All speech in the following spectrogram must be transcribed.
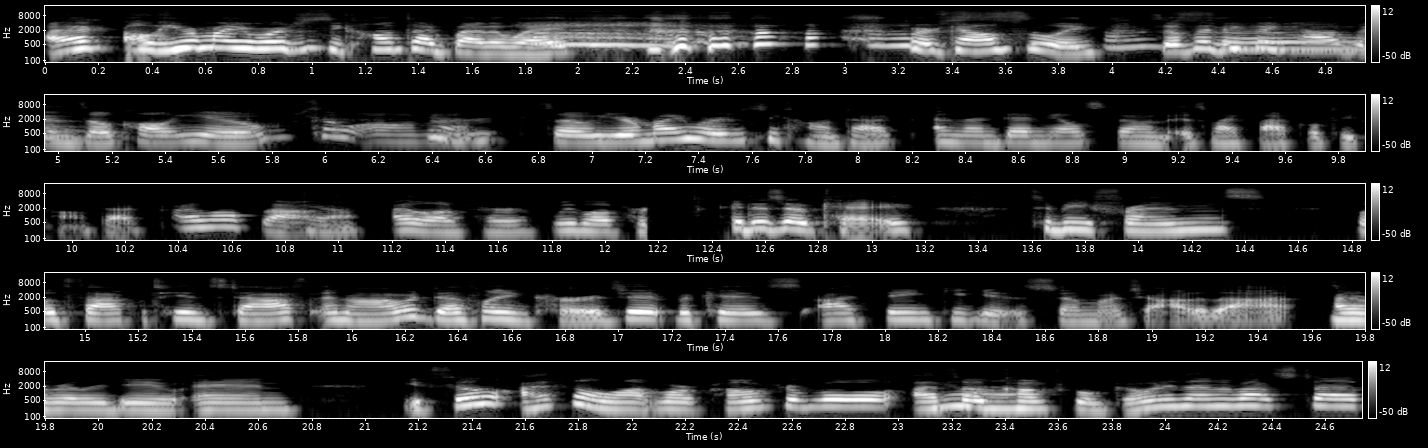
I oh, you're my emergency contact by the way for so- counseling. I'm so if anything so- happens, I'll call you. I'm so Yeah. honored. So you're my emergency contact, and then Danielle Stone is my faculty contact. I love that. Yeah. I love her. We love her. It is okay to be friends with faculty and staff, and I would definitely encourage it because I think you get so much out of that. I really do. And you feel I feel a lot more comfortable. I feel comfortable going to them about stuff,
